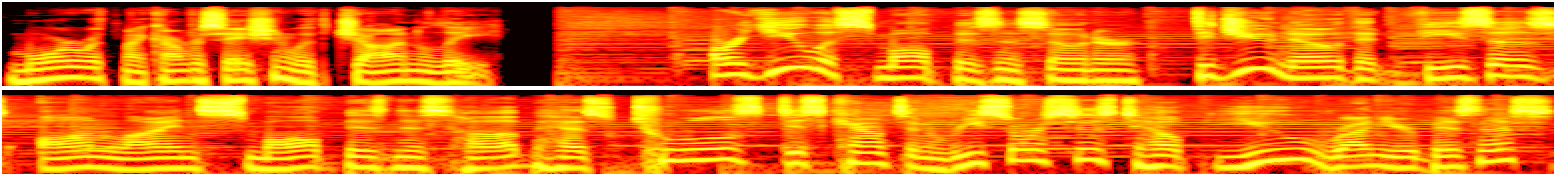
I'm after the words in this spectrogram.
more with my conversation with John Lee. Are you a small business owner? Did you know that Visa's online small business hub has tools, discounts, and resources to help you run your business?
